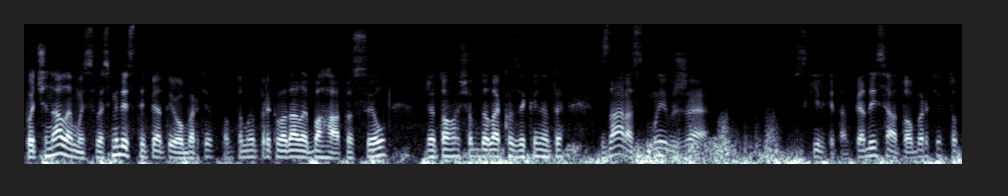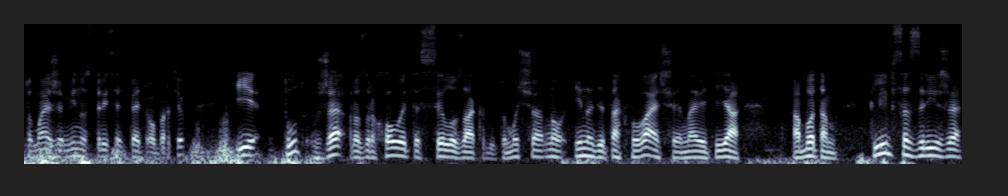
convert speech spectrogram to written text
Починали ми з 85 обертів, тобто ми прикладали багато сил для того, щоб далеко закинути. Зараз ми вже скільки там 50 обертів, тобто майже мінус 35 обертів. І тут вже розраховуєте силу закиду, тому що ну, іноді так буває, що навіть я або там кліпса зріже,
